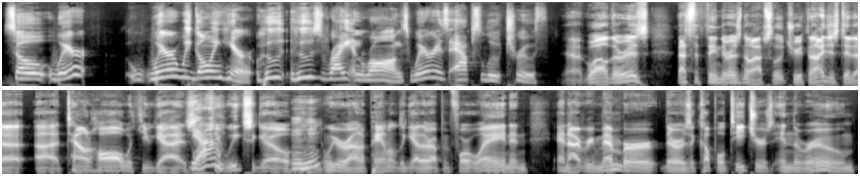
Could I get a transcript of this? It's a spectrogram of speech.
So where where are we going here? Who who's right and wrongs? Where is absolute truth? Yeah, well, there is. That's the thing. There is no absolute truth. And I just did a, a town hall with you guys Yeah. a few weeks ago. Mm-hmm. And we were on a panel together up in Fort Wayne, and and I remember there was a couple teachers in the room.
